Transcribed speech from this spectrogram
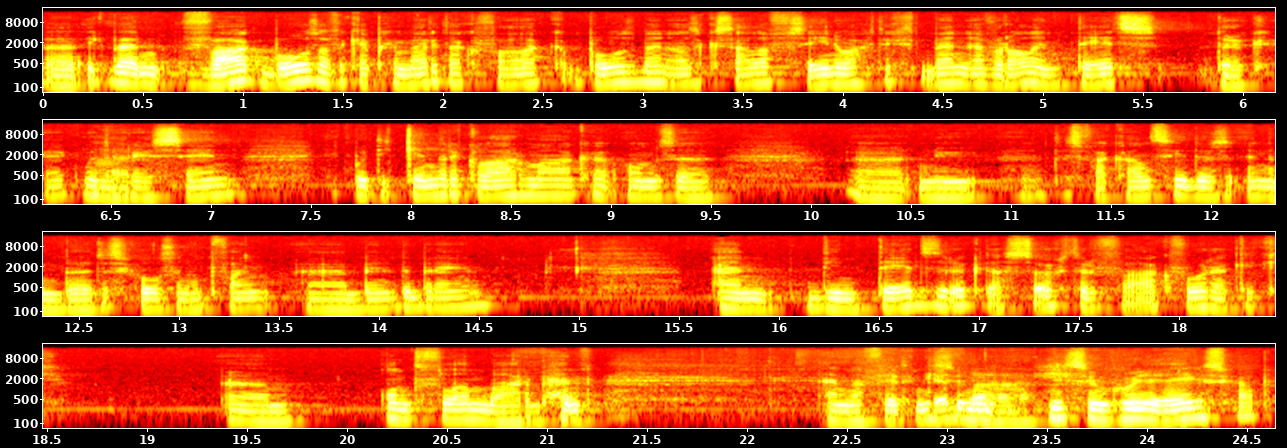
Eh, ik ben vaak boos, of ik heb gemerkt dat ik vaak boos ben als ik zelf zenuwachtig ben en vooral in tijdsdruk. Hè. Ik moet ergens zijn, ik moet die kinderen klaarmaken om ze eh, nu, eh, het is vakantie, dus in een buitenschoolse opvang binnen te brengen. En die tijdsdruk, dat zorgt er vaak voor dat ik ehm, ontvlambaar ben. En dat vind ik niet zo'n Herkenbaar. niet zo'n goede eigenschap.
